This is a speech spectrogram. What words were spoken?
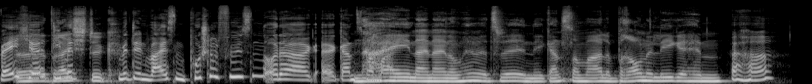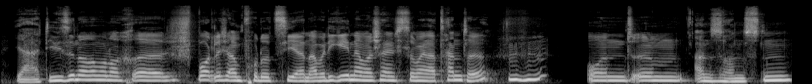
Welche? Äh, die mit, Stück. mit den weißen Puschelfüßen oder äh, ganz normal? Nein, nein, nein, um Himmels Willen. Nee, ganz normale braune Legehennen. Aha. Ja, die sind auch immer noch äh, sportlich am Produzieren, aber die gehen dann wahrscheinlich zu meiner Tante. Mhm. Und ähm, ansonsten,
